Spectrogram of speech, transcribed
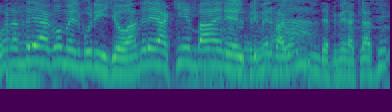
Con Andrea Gómez Murillo. Andrea, ¿quién va en el primer vagón de primera clase?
